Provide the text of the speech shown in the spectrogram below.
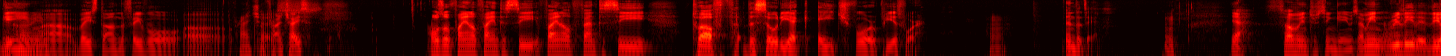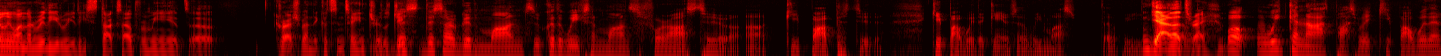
game uh, based on the Fable uh, franchise. franchise. Also, Final Fantasy, Final Fantasy, twelfth, the Zodiac Age for PS4, Hmm. and that's it. Some interesting games. I mean, really, the, the only one that really, really sticks out for me is uh, Crash Bandicoots N. Sane Trilogy. This these are good months, good weeks and months for us to uh, keep up to keep up with the games that we must that we. yeah, that's right. Well, we cannot possibly keep up with them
